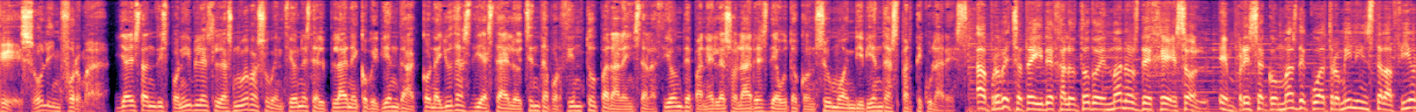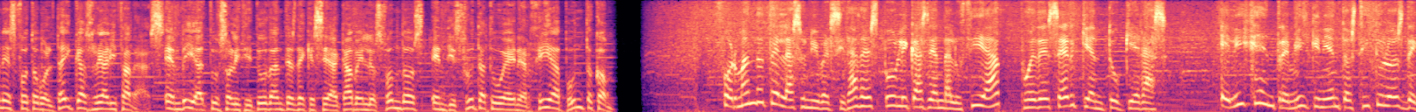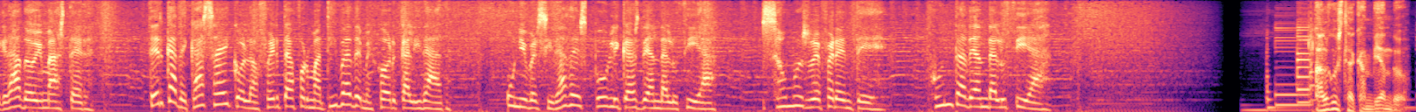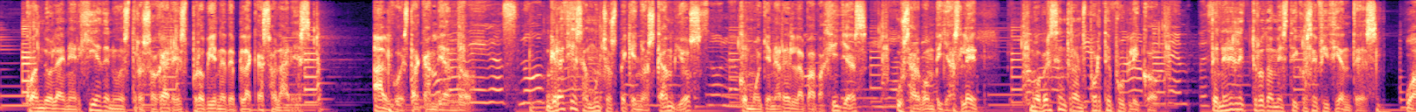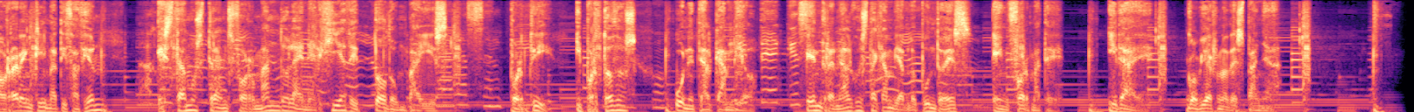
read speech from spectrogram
GESOL informa. Ya están disponibles las nuevas subvenciones del Plan Ecovivienda con ayudas de hasta el 80% para la instalación de paneles solares de autoconsumo en viviendas particulares. Aprovechate y déjalo todo en manos de GESOL, empresa con más de 4.000 instalaciones fotovoltaicas realizadas. Envía tu solicitud antes de que se acaben los fondos en disfrutatuenergia.com. Formándote en las universidades públicas de Andalucía, puedes ser quien tú quieras. Elige entre 1.500 títulos de grado y máster cerca de casa y con la oferta formativa de mejor calidad. Universidades Públicas de Andalucía. Somos referente. Junta de Andalucía. Algo está cambiando cuando la energía de nuestros hogares proviene de placas solares. Algo está cambiando. Gracias a muchos pequeños cambios, como llenar el lavavajillas, usar bombillas LED, moverse en transporte público, tener electrodomésticos eficientes o ahorrar en climatización, estamos transformando la energía de todo un país. Por ti y por todos, únete al cambio. Entra en algoestacambiando.es e infórmate. IDAE, Gobierno de España.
